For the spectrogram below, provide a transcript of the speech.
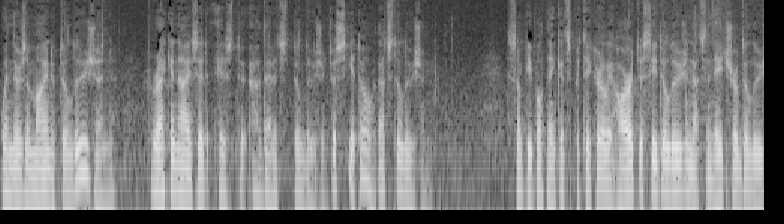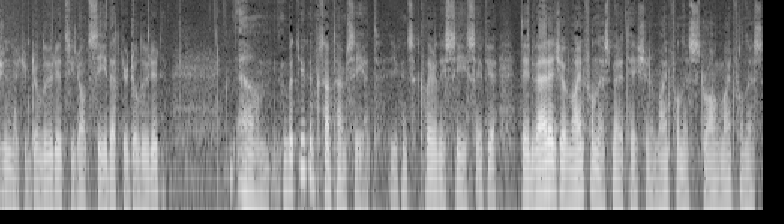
when there's a mind of delusion, recognize it is uh, that it's delusion. Just see it. Oh, that's delusion. Some people think it's particularly hard to see delusion. That's the nature of delusion, that you're deluded, so you don't see that you're deluded. Um, but you can sometimes see it. You can clearly see. So if you, the advantage of mindfulness meditation or mindfulness, strong mindfulness,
